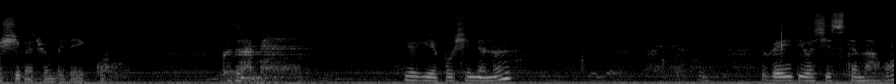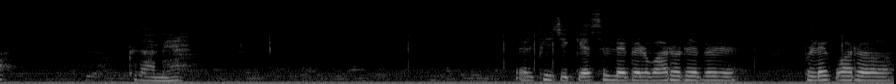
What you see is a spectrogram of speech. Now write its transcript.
extinguisher가 준비되어 있고 그 다음에 여기에 보시면은 radio system하고 그 다음에 LPG 가스 레벨, water level, black water,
